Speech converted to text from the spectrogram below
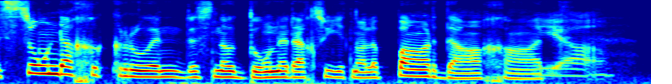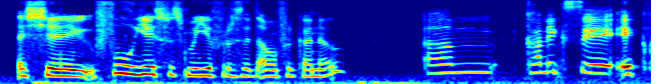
is Sondag gekroon, dis nou Donderdag, so jy het nou al 'n paar dae gehad. Ja. Is jy voel jy soos my juffrou Suid-Afrika nou? Ehm um, kan ek sê ek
